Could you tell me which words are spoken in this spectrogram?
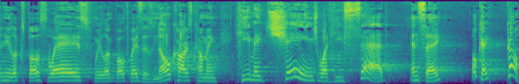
and he looks both ways. We look both ways. There's no cars coming. He may change what he said and say, okay, go.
